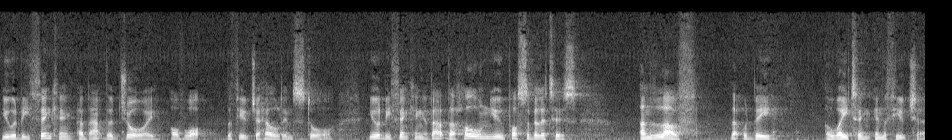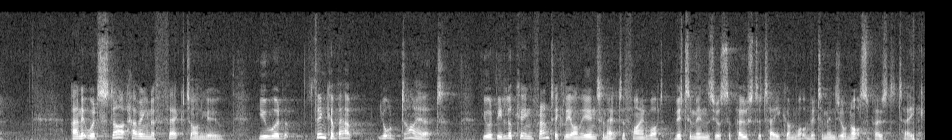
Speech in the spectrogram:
You would be thinking about the joy of what the future held in store. You would be thinking about the whole new possibilities and love that would be awaiting in the future and it would start having an effect on you. You would think about your diet. You would be looking frantically on the internet to find what vitamins you're supposed to take and what vitamins you're not supposed to take.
